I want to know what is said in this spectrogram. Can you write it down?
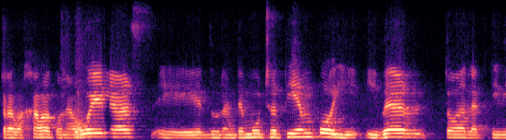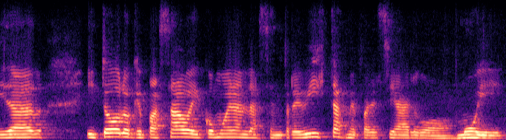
trabajaba con abuelas eh, durante mucho tiempo y, y ver toda la actividad y todo lo que pasaba y cómo eran las entrevistas me parecía algo muy,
